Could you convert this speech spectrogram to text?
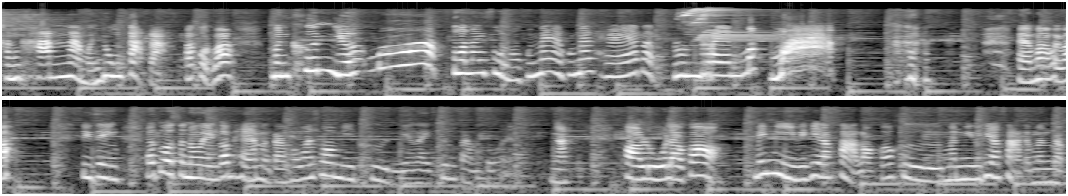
คันๆน่ะเหมือนยุงกัดอะปรากฏว่า มันขึ้นเยอะมาก ตัวลายฝุ่นของคุณแม่ คุณแม่แพ้แบบรุนแรงมากๆ แพ้มากไปปะจริงๆ แล้วตัวสโนว์เองก็แพ้เหมือนกันเพราะว่าชอบมีผื่นมีอะไรขึ้นตามตัวเนี่ยนะพอรู้แล้วก็ไม่มีวิธีรักษาหรอกก็คือ มันมีวิธีรักษาแต่มันแบบ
